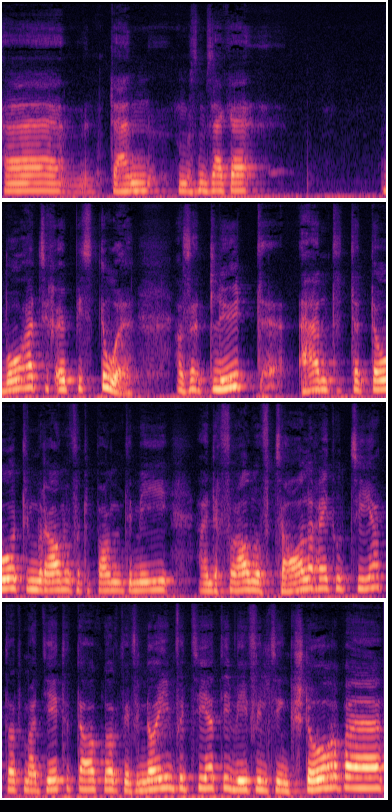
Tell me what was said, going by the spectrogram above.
äh, dann muss man sagen, wo hat sich etwas tun? Also die Leute haben den Tod im Rahmen der Pandemie eigentlich vor allem auf Zahlen reduziert. Man hat jeden Tag geschaut, wie viele Neuinfizierte, wie viele sind gestorben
